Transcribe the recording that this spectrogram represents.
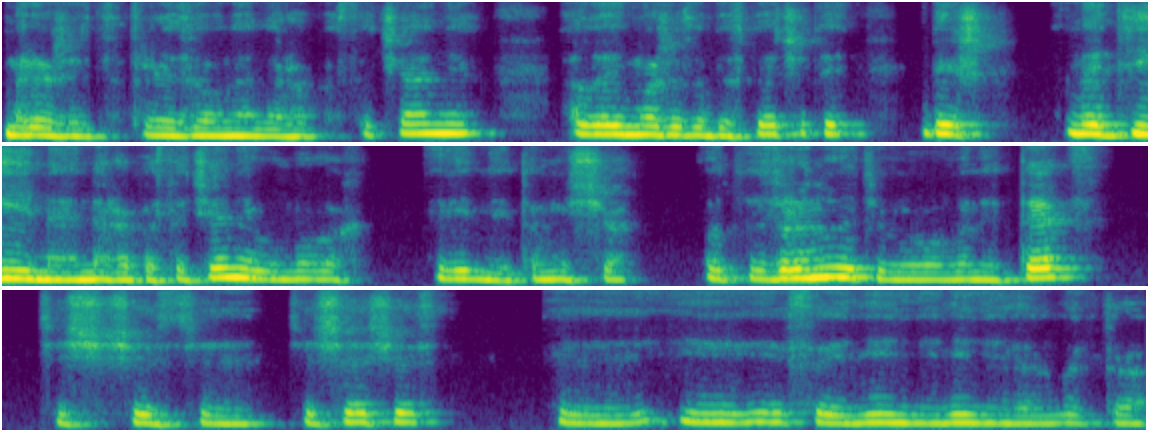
мережі централізованого енергопостачання, але й може забезпечити більш надійне енергопостачання в умовах війни, тому що от зруйнують вони ТЕЦ чи щось, чи, чи ще щось, і, і все, лінії, лінії електро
